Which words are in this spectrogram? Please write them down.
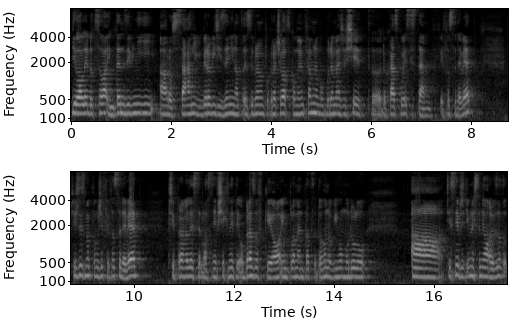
dělali docela intenzivní a rozsáhlý výběrový řízení na to, jestli budeme pokračovat s Cominfem nebo budeme řešit eh, docházkový systém v IFOS 9. Přišli jsme k tomu, že v IFOS 9 připravili se vlastně všechny ty obrazovky, jo, implementace toho nového modulu a těsně předtím, než jsem měla odevzat,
